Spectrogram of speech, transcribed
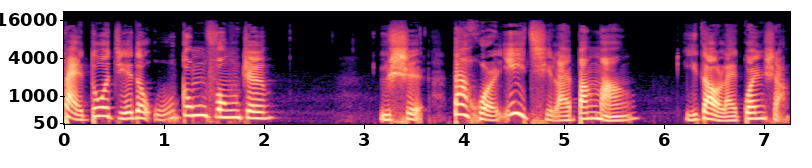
百多节的蜈蚣风筝。于是，大伙儿一起来帮忙，一道来观赏。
